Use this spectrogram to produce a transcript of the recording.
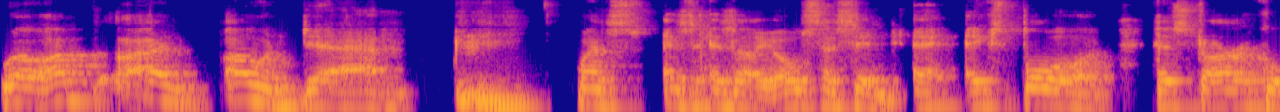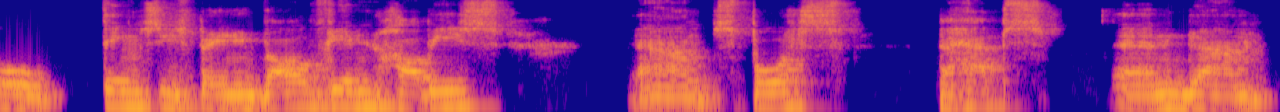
Well, I, I, I would, uh, once, as, as I also said, uh, explore historical things he's been involved in, hobbies, um, sports, perhaps, and um,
